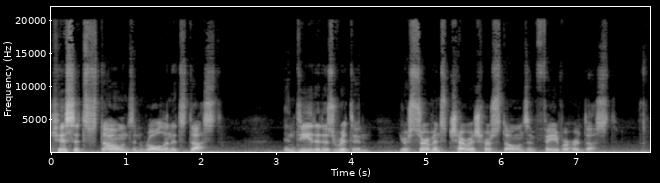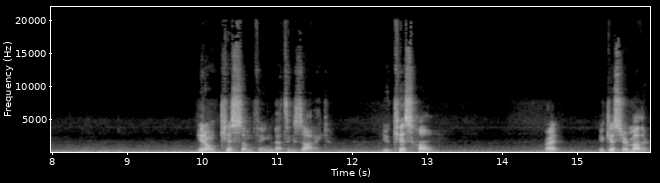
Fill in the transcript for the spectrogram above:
kiss its stones and roll in its dust. Indeed, it is written, Your servants cherish her stones and favor her dust. You don't kiss something that's exotic. You kiss home. Right? You kiss your mother.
